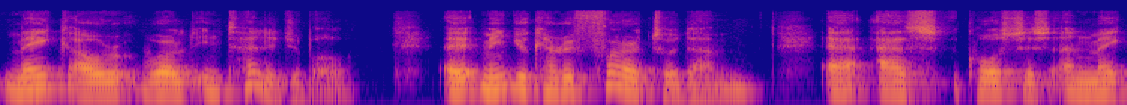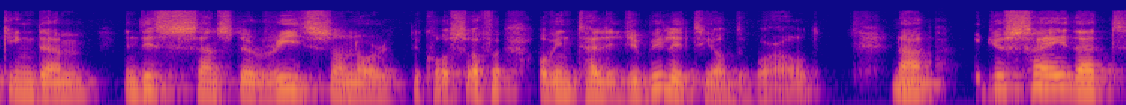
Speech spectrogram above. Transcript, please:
make our world intelligible. I mean, you can refer to them uh, as causes and making them, in this sense, the reason or the cause of, of intelligibility of the world. Now, would you say that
